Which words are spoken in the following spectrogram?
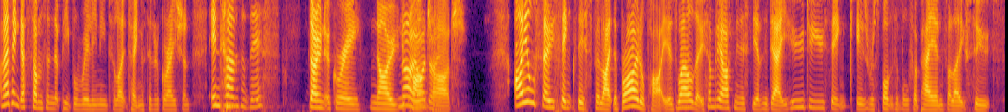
And I think that's something that people really need to like take into consideration. In terms of this, don't agree. No, you No, can't don't. charge. I also think this for like the bridal party as well though. Somebody asked me this the other day. Who do you think is responsible for paying for like suits,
